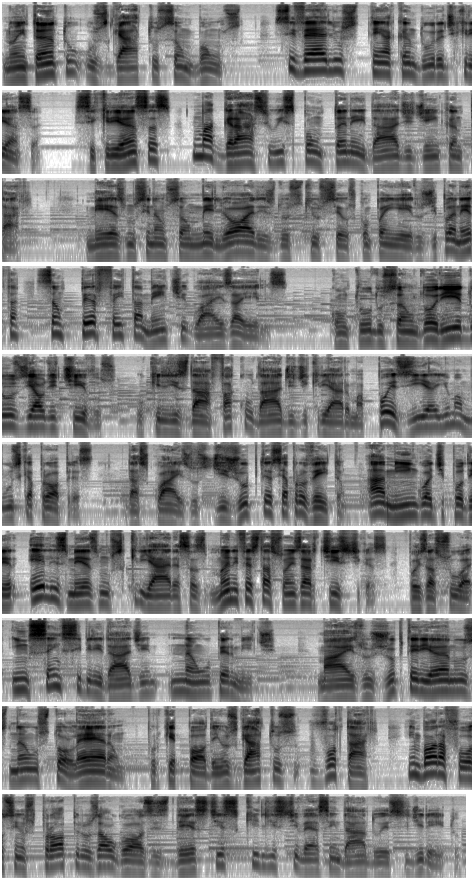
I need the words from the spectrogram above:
No entanto, os gatos são bons. Se velhos, têm a candura de criança. Se crianças, uma grácil espontaneidade de encantar mesmo se não são melhores dos que os seus companheiros de planeta, são perfeitamente iguais a eles. Contudo, são doridos e auditivos, o que lhes dá a faculdade de criar uma poesia e uma música próprias, das quais os de Júpiter se aproveitam, à míngua de poder eles mesmos criar essas manifestações artísticas, pois a sua insensibilidade não o permite. Mas os jupiterianos não os toleram porque podem os gatos votar, embora fossem os próprios algozes destes que lhes tivessem dado esse direito.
